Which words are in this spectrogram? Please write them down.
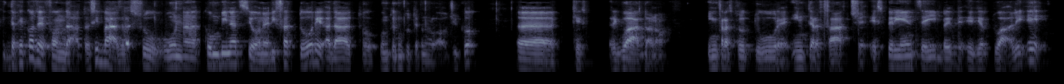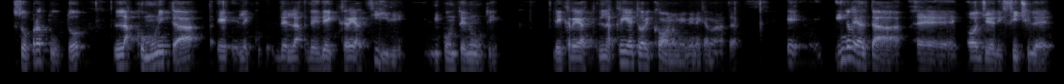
da che cosa è fondato? Si basa su una combinazione di fattori ad alto contenuto tecnologico eh, che riguardano infrastrutture, interfacce, esperienze ibride e virtuali e soprattutto la comunità e le, della, dei, dei, creativi di contenuti, crea la creator economy viene chiamata. E in realtà eh, oggi è difficile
